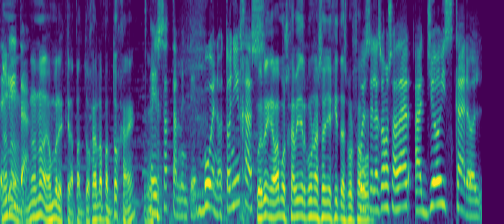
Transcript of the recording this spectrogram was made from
No, no, no, no, hombre, es que la pantoja es la pantoja, ¿eh? Exactamente. Bueno, Toñijas, Pues venga, vamos, Javier, con unas oñejitas, por favor. pues se las vamos a dar a Joyce Carol.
